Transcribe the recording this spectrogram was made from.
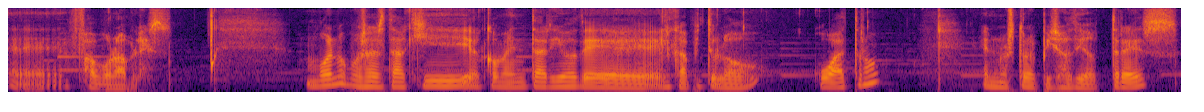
eh, favorables. Bueno, pues hasta aquí el comentario del capítulo 4 en nuestro episodio 3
